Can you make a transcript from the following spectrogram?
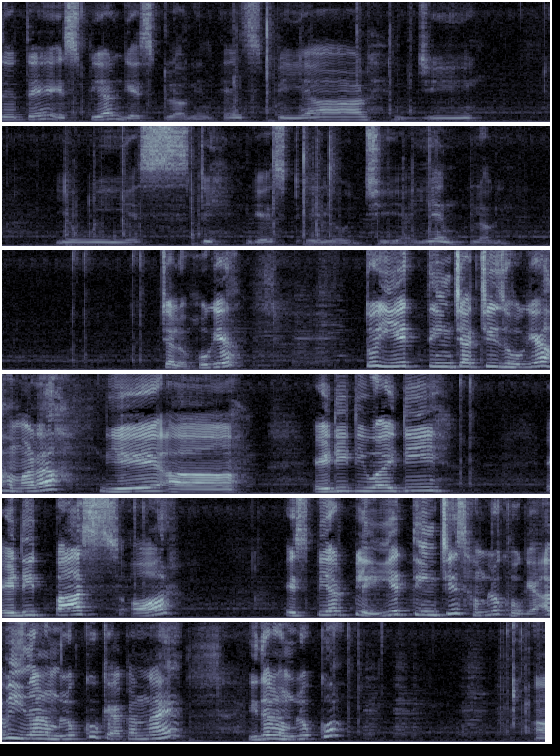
देते हैं S P R guest login S P R G U S T guest L O G I N login चलो, हो गया। तो ये तीन चार चीज़ हो गया हमारा। ये edit U I D edit pass और स्पीयर प्ले ये तीन चीज़ हम लोग हो गया। अभी इधर हम लोग को क्या करना है? इधर हम लोग को आ,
